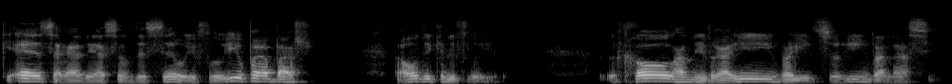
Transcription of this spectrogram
que essa radiação desceu e fluiu para baixo. Para onde que ele fluiu? Chol Hanivraim Vayitzurim Vanassim.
